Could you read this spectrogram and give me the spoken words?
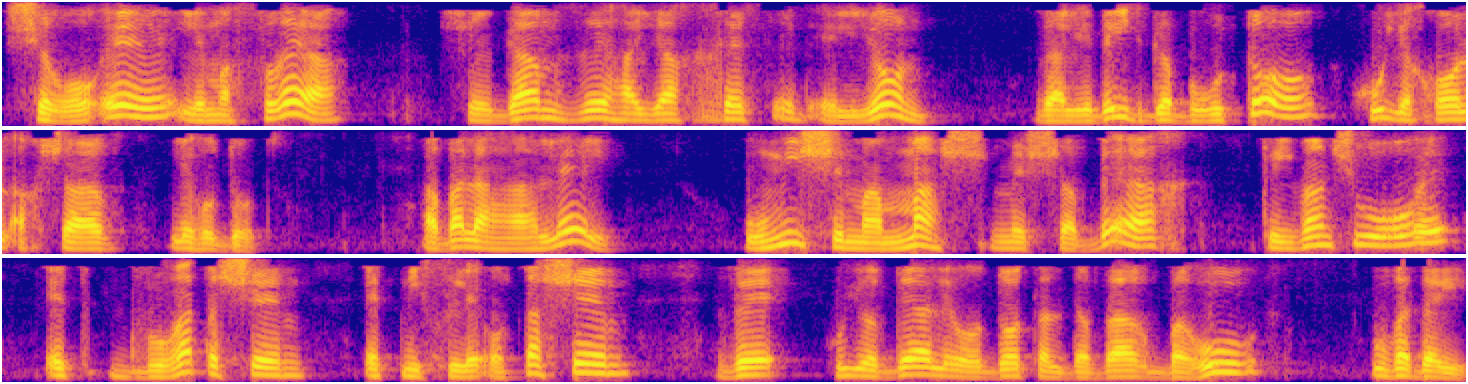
שרואה למפרע שגם זה היה חסד עליון, ועל ידי התגברותו הוא יכול עכשיו להודות. אבל ההלל הוא מי שממש משבח כיוון שהוא רואה את גבורת השם, את נפלאות השם, והוא יודע להודות על דבר ברור וודאי.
